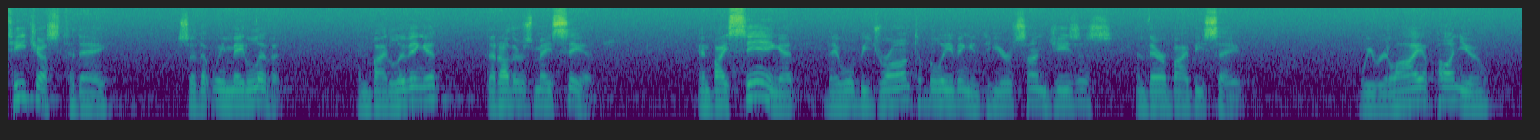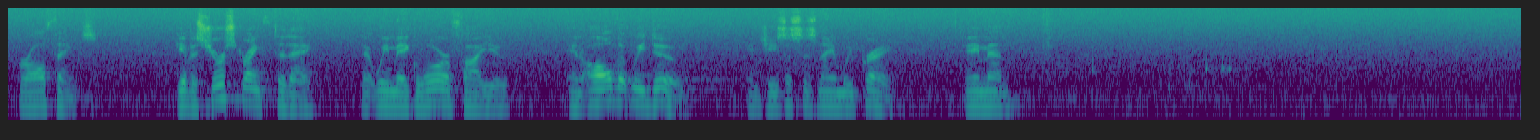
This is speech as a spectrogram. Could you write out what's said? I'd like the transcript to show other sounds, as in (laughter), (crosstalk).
Teach us today so that we may live it, and by living it, that others may see it. And by seeing it, they will be drawn to believing into your Son Jesus and thereby be saved. We rely upon you for all things. Give us your strength today that we may glorify you in all that we do. In Jesus' name we pray. Amen.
